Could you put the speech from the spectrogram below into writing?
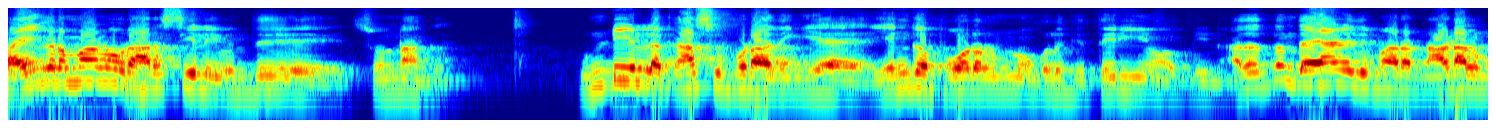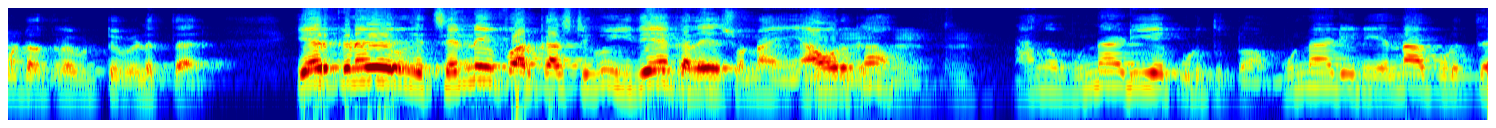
பயங்கரமான ஒரு அரசியலை வந்து சொன்னாங்க. உண்டியல்ல காசு போடாதீங்க எங்க போடணும்னு உங்களுக்கு தெரியும் அப்படின்னு. அதை தான் தயாநிதி மாறன் நாடாளுமன்றத்தில் விட்டு வெளுத்தார். ஏற்கனவே இவங்க சென்னை பாட்காஸ்டுக்கும் இதே கதையை சொன்னாங்க. ஞாபகம் இருக்கா? ம், ம். நாங்க முன்னாடியே கொடுத்துட்டோம். முன்னாடி நீ என்ன கொடுத்த?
